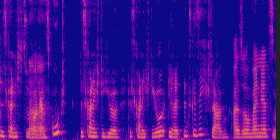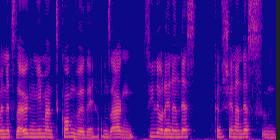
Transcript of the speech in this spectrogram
das kann ich sogar Äh, äh. ganz gut. Das kann ich dir hier, das kann ich dir direkt ins Gesicht sagen. Also, wenn jetzt, wenn jetzt da irgendjemand kommen würde und sagen, Süle oder Hernandez, könnte ich Hernandez, äh,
